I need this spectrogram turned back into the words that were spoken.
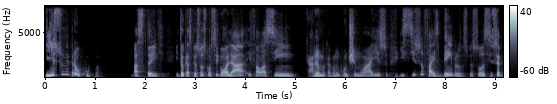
Isso me preocupa bastante. Então que as pessoas consigam olhar e falar assim, caramba, cara, vamos continuar isso. E se isso faz bem para outras pessoas, se isso é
